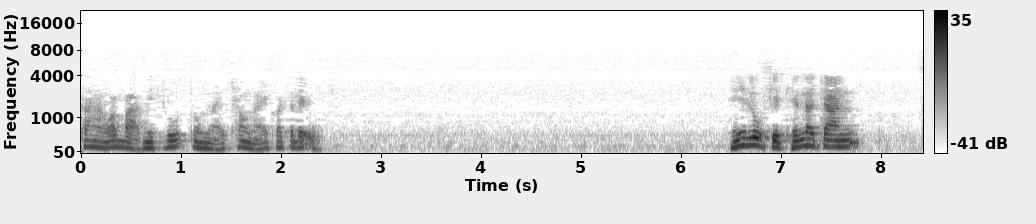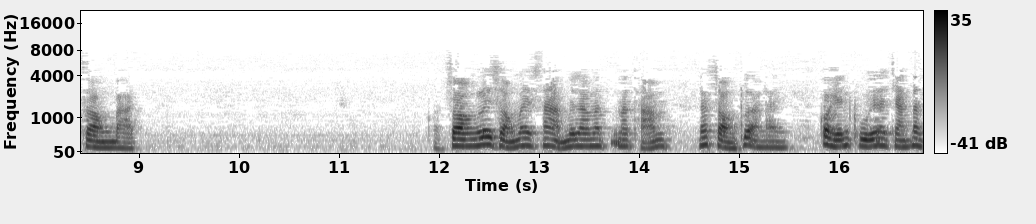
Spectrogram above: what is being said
ถ้าหากว่าบาทมีทะลุตรงไหนช่องไหนก็จะได้อุกนี้ลูกศิษย์เห็นอาจารย์ส่องบาทส่องเลยส่องไม่ทราบ เวลามามาถามแล้วส่องเพื่ออะไร ก็เห็นครูอาจารย์ท่าน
